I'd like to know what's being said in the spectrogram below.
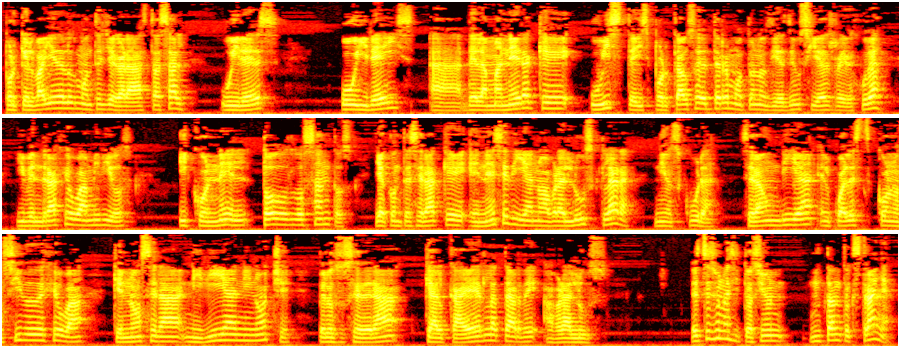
porque el valle de los montes llegará hasta Sal. Huiréis huiréis ah, de la manera que huisteis por causa del terremoto en los días de Usías, rey de Judá, y vendrá Jehová mi Dios, y con él todos los santos, y acontecerá que en ese día no habrá luz clara ni oscura, será un día el cual es conocido de Jehová, que no será ni día ni noche, pero sucederá que al caer la tarde habrá luz. Esta es una situación un tanto extraña.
